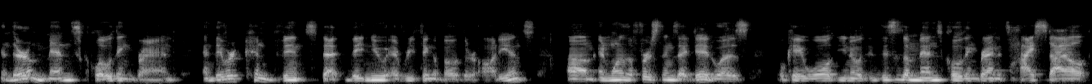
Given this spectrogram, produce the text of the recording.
and they're a men's clothing brand and they were convinced that they knew everything about their audience. Um, and one of the first things I did was, okay, well, you know, this is a men's clothing brand. It's high style,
